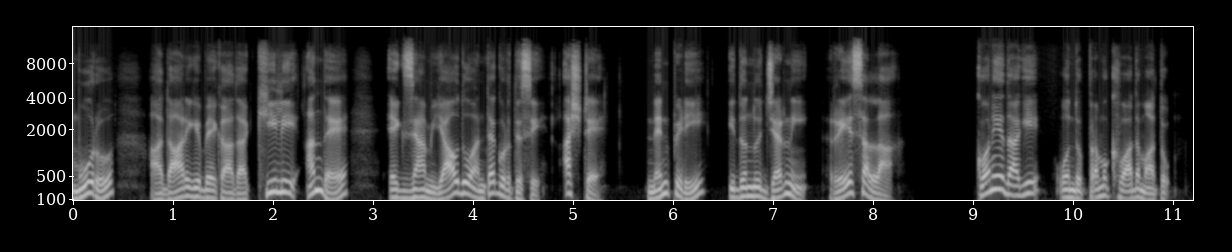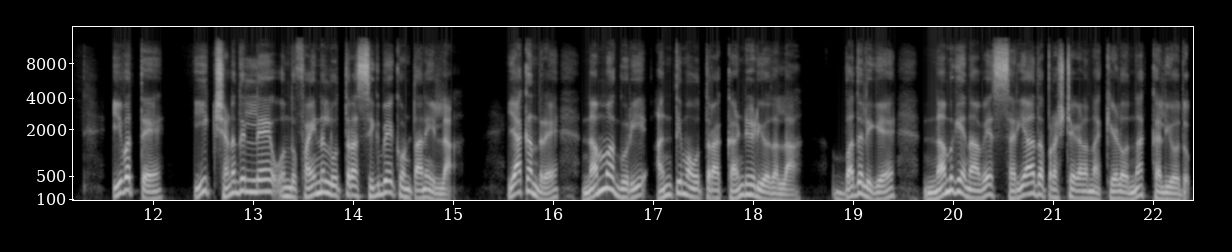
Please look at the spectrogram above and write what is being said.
ಮೂರು, ಆ ದಾರಿಗೆ ಬೇಕಾದ ಕೀಲಿ ಅಂದೆ ಎಕ್ಸಾಮ್ ಯಾವುದು ಅಂತ ಗುರುತಿಸಿ. ಅಷ್ಟೇ. ನೆನ್ಪಿಡಿ, ಇದೊಂದು ಜರ್ನಿ, ರೇಸ್ ಅಲ್ಲ. ಕೊನೆಯದಾಗಿ ಒಂದು ಪ್ರಮುಖವಾದ ಮಾತು. ಇವತ್ತೇ ಈ ಕ್ಷಣದಲ್ಲೇ ಒಂದು ಫೈನಲ್ ಉತ್ತರ ಸಿಗಬೇಕು ಅಂತಾನೆ ಇಲ್ಲ. ಯಾಕಂದ್ರೆ ನಮ್ಮ ಗುರಿ ಅಂತಿಮ ಉತ್ತರ ಕಂಡುಹಿಡಿಯೋದಲ್ಲ. ಬದಲಿಗೆ ನಮಗೆ ನಾವೇ ಸರಿಯಾದ ಪ್ರಶ್ನೆಗಳನ್ನು ಕೇಳೋದನ್ನ ಕಲಿಯೋದು.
